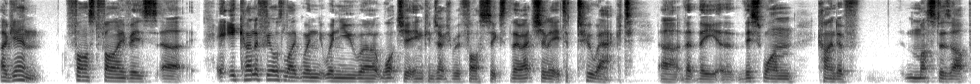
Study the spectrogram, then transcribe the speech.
again, Fast Five is. Uh, it, it kind of feels like when when you uh, watch it in conjunction with Fast Six, they're actually it's a two act uh, that the uh, this one kind of musters up.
